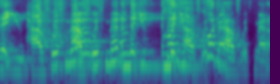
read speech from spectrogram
that you have with Meta, have with Meta, and that you could have could have with Meta.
